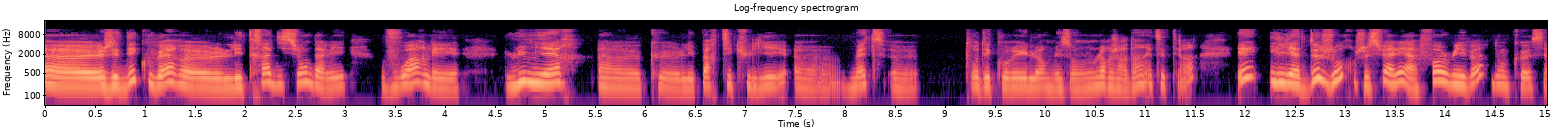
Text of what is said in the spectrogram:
euh, j'ai découvert euh, les traditions d'aller voir les lumières euh, que les particuliers mettent pour décorer leur maison, leur jardin, etc. Et il y a deux jours, je suis allée à Fall River, donc c'est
